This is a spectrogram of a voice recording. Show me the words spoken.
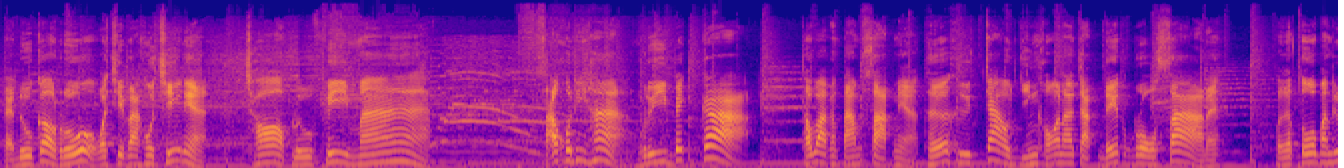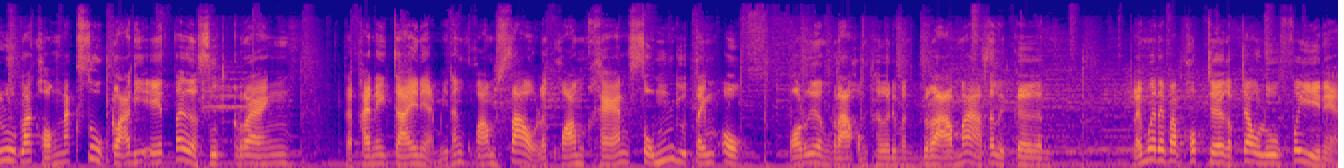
แต่ดูก็รู้ว่าชิราโฮชิเนี่ย ชอบลูฟี่มาก สาวคนที่ 5 รีเบคก้า ถ้าว่ากันตามศักเนี่ย เธอคือเจ้าหญิงของอาณาจักรเดดโรซ่านะเปิดตัวมาในรูปลักษณ์ของนักสู้กลาดิเอเตอร์สุดแกร่งแต่ภายในใจเนี่ยมีทั้งความเศร้าและความแค้นสมอยู่เต็มอก เพราะเรื่องราวของเธอเนี่ยมันดราม่าซะเหลือเกิน และเมื่อได้มาพบเจอกับเจ้าลูฟี่เนี่ย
